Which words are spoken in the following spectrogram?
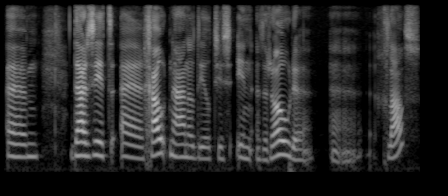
Um, daar zit uh, goudnanodeeltjes in het rode uh, glas.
